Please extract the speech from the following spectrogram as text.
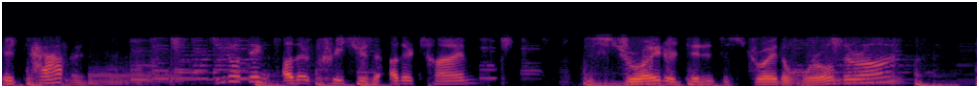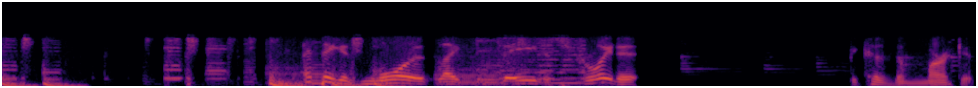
it's happened. You don't think other creatures at other times destroyed or didn't destroy the world they're on? I think it's more like they destroyed it because the market,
